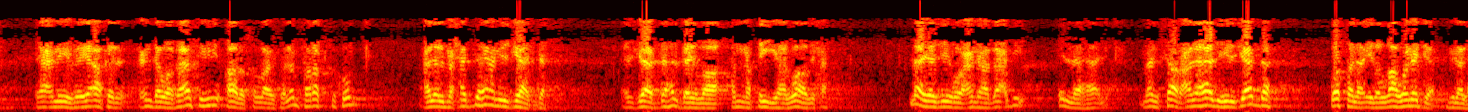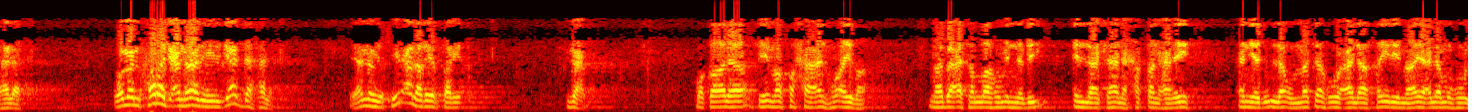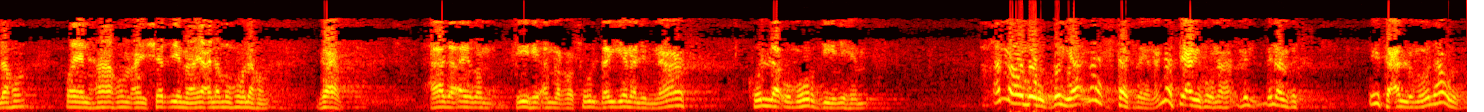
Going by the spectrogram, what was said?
يعني في آخر عند وفاته قال صلى الله عليه وسلم تركتكم على المحجة يعني الجادة الجادة البيضاء النقية الواضحة لا يزيغ عنها بعدي إلا هالك. من سار على هذه الجادة وصل إلى الله ونجا من الهلاك ومن خرج عن هذه الجادة هلك. لأنه يصير على غير طريق. نعم. وقال فيما صح عنه أيضا ما بعث الله من نبي إلا كان حقا عليه أن يدل أمته على خير ما يعلمه لهم وينهاهم عن شر ما يعلمه لهم. نعم. هذا أيضا فيه أن الرسول بين للناس كل أمور دينهم. أما أمور الدنيا ما تحتاج بيان الناس يعرفونها من, من أنفسهم يتعلمونها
